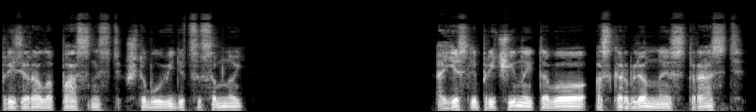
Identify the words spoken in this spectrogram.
презирал опасность, чтобы увидеться со мной? А если причиной того оскорбленная страсть,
